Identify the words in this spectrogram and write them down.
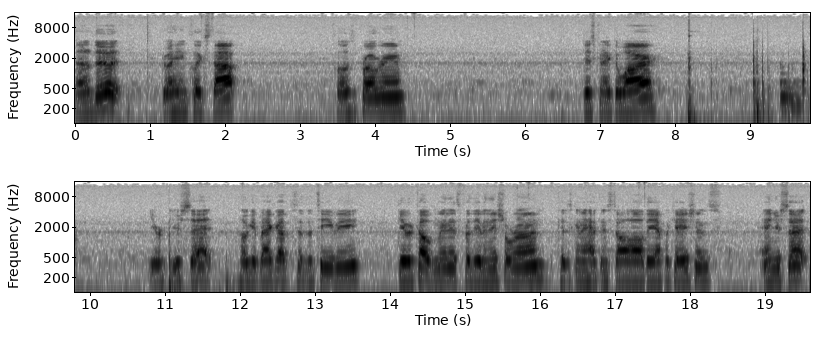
That'll do it. Go ahead and click stop. Close the program. Disconnect the wire. You're, you're set. Hook it back up to the TV. Give it a couple minutes for the initial run because it's going to have to install all the applications. And you're set.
